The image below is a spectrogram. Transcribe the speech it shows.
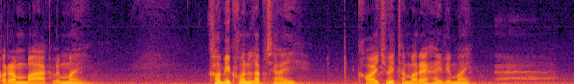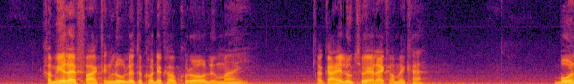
ก็ลำบากหรือไม่ เขามีคนรับใช้ คอยช่วยทำอะไรให้หรือไม่ เขามีอะไรฝากถึงลูกและทุกคนในครอบครัวหรือไม่ต้องการให้ลูกช่วยอะไรเขาไหมคะ บุญ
